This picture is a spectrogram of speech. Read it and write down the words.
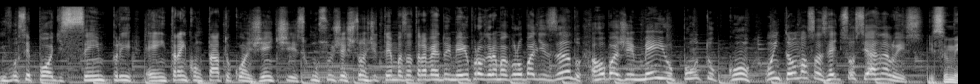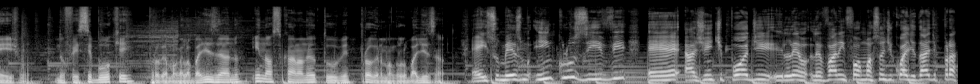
e você pode sempre é, entrar em contato com a gente com sugestões de temas através do e-mail programa globalizando@gmail.com ou então nossas redes sociais, né, Luiz? Isso mesmo. No Facebook, Programa Globalizando, e nosso canal no YouTube, Programa Globalizando. É isso mesmo. Inclusive, é, a gente pode le levar informações de qualidade para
